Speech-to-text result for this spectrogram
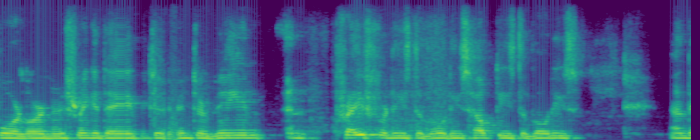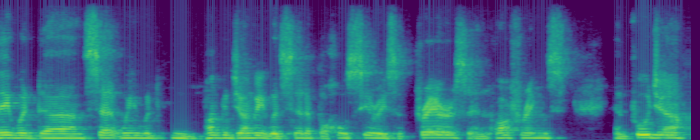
for Lord Nrsingadev to intervene and pray for these devotees, help these devotees. and they would uh, set, we would, Pankajangri would set up a whole series of prayers and offerings and puja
